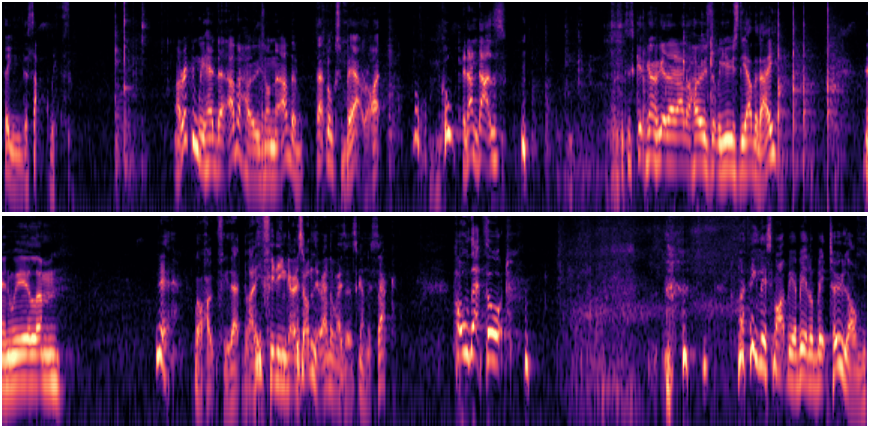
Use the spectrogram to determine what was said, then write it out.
thing to suck with. I reckon we had that other hose on the other. That looks about right. Oh, cool. It undoes. Let's just get go and get that other hose that we used the other day, and we'll um. Yeah. Well, hopefully that bloody fitting goes on there. Otherwise, it's going to suck. Hold that thought. I think this might be a little bit too long.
